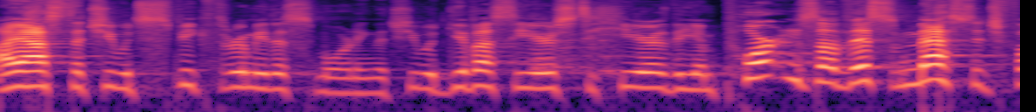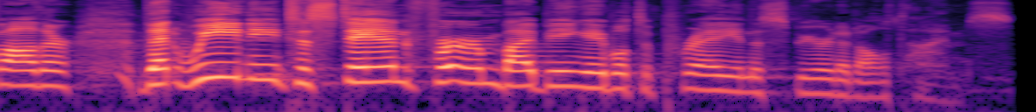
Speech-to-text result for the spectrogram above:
I ask that you would speak through me this morning, that you would give us ears to hear the importance of this message, Father, that we need to stand firm by being able to pray in the Spirit at all times.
